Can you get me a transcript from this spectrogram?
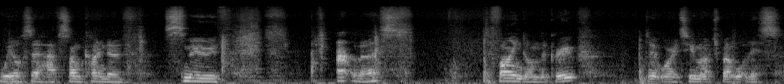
we also have some kind of smooth atlas defined on the group. Don't worry too much about what this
